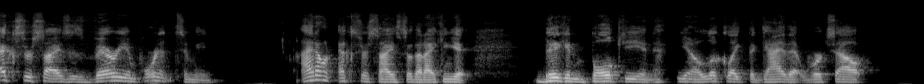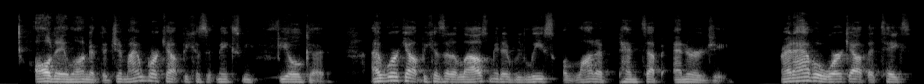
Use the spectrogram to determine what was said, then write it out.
Exercise is very important to me. I don't exercise so that I can get big and bulky and you know look like the guy that works out all day long at the gym. I work out because it makes me feel good. I work out because it allows me to release a lot of pent up energy. Right? I have a workout that takes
